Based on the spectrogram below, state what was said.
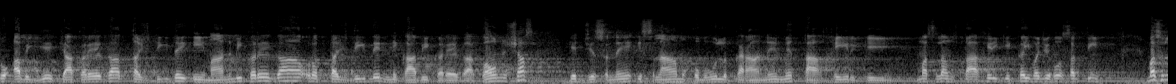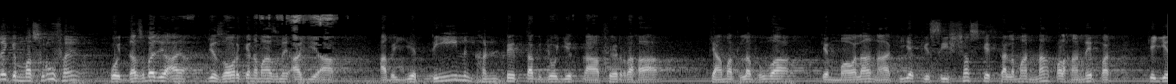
تو اب یہ کیا کرے گا؟ تجدید ایمان بھی کرے گا اور تجدید نکاح بھی کرے گا۔ کون شخص کہ جس نے اسلام قبول کرانے میں تاخیر کی؟ مثلا تاخیر کی کئی وجہ ہو سکتی مسئلے کہ مصروف ہیں، کوئی دس بجے آیا، یہ زور کے نماز میں آئیے آپ۔ اب یہ تین گھنٹے تک جو یہ کافر رہا، کیا مطلب ہوا کہ مولانا کی یا کسی شخص کے کلمہ نہ پڑھانے پر کہ یہ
